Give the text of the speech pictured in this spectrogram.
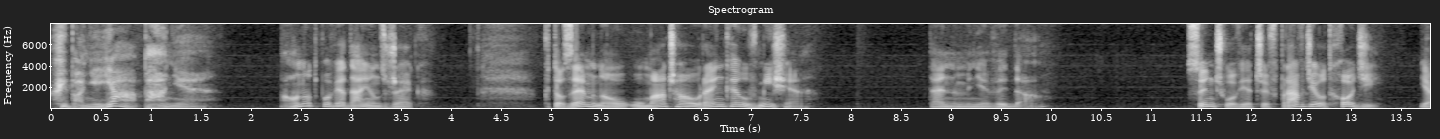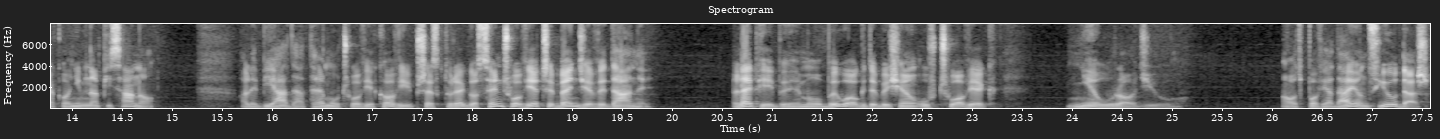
Chyba nie ja, panie. A on odpowiadając, rzekł: Kto ze mną umaczał rękę w misie, ten mnie wyda. Syn człowieczy wprawdzie odchodzi, jak o nim napisano, ale biada temu człowiekowi, przez którego syn człowieczy będzie wydany. Lepiej by mu było, gdyby się ów człowiek nie urodził. A odpowiadając Judasz,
